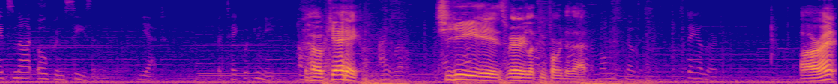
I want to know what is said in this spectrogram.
It's not open season yet, but take what you need. Okay. I will. She is very looking forward to that. A moment's notice. Stay alert. Alright.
